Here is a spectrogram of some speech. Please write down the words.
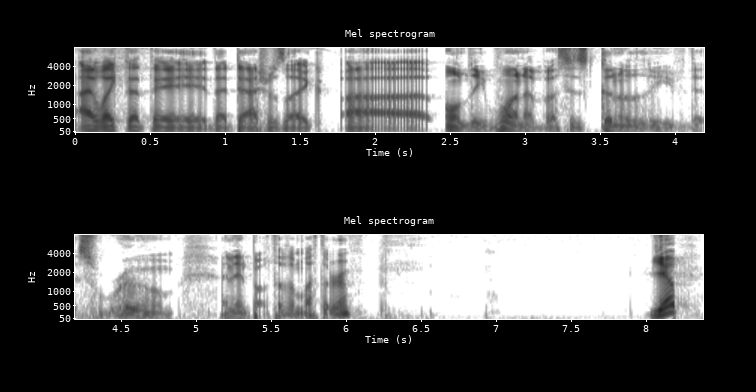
I like that they that Dasch was like, uh, only one of us is gonna leave this room, and then both of them left the room. Yep.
